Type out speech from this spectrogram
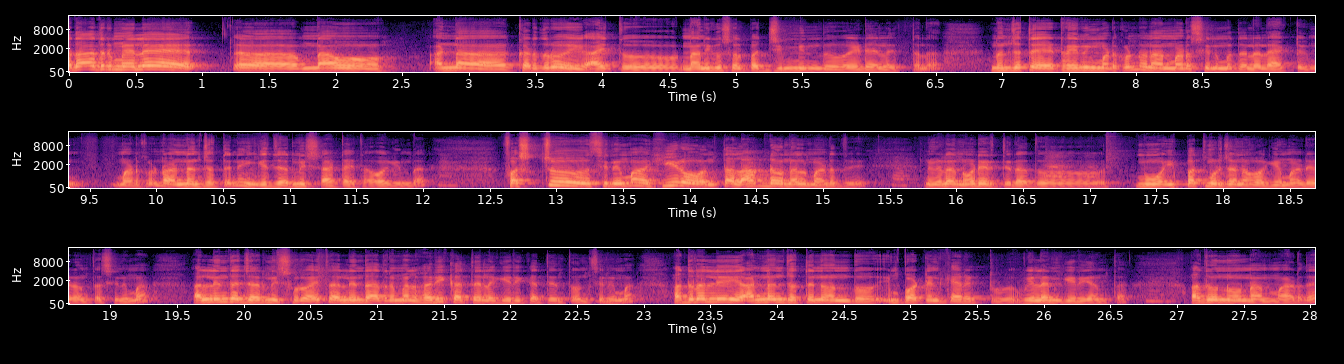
ಅದಾದ್ರ ಮೇಲೆ ನಾವು ಅಣ್ಣ ಕರೆದ್ರು ಈಗ ಆಯಿತು ನನಗೂ ಸ್ವಲ್ಪ ಜಿಮ್ಮಿಂದು ಐಡಿಯಾ ಎಲ್ಲ ಇತ್ತಲ್ಲ. ನನ್ನ ಜೊತೆ ಟ್ರೈನಿಂಗ್ ಮಾಡಿಕೊಂಡು ನಾನು ಮಾಡೋ ಸಿನಿಮಾದಲ್ಲೆಲ್ಲ ಆ್ಯಕ್ಟಿಂಗ್ ಮಾಡಿಕೊಂಡು ಅಣ್ಣನ ಜೊತೆ ಹಿಂಗೆ ಜರ್ನಿ ಸ್ಟಾರ್ಟ್ ಆಯಿತು ಅವಾಗಿಂದ. ಫಸ್ಟು ಸಿನಿಮಾ ಹೀರೋ ಅಂತ ಲಾಕ್ಡೌನಲ್ಲಿ ಮಾಡಿದ್ವಿ. ನೀವೆಲ್ಲ ನೋಡಿರ್ತೀರ ಅದು ಮೂ ಇಪ್ಪತ್ತ್ಮೂರು ಜನ ಹೋಗಿ ಮಾಡಿರೋಂಥ ಸಿನಿಮಾ. ಅಲ್ಲಿಂದ ಜರ್ನಿ ಶುರು ಆಯಿತು. ಅಲ್ಲಿಂದ ಅದ್ರ ಮೇಲೆ ಹರಿಕತೆ ಇಲ್ಲ, ಗಿರಿಕತೆ ಅಂತ ಒಂದು ಸಿನಿಮಾ. ಅದರಲ್ಲಿ ಅಣ್ಣನ ಜೊತೆನೇ ಒಂದು ಇಂಪಾರ್ಟೆಂಟ್ ಕ್ಯಾರೆಕ್ಟ್ರು ವಿಲನ್ ಗಿರಿ ಅಂತ. ಅದನ್ನು ನಾನು ಮಾಡಿದೆ.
